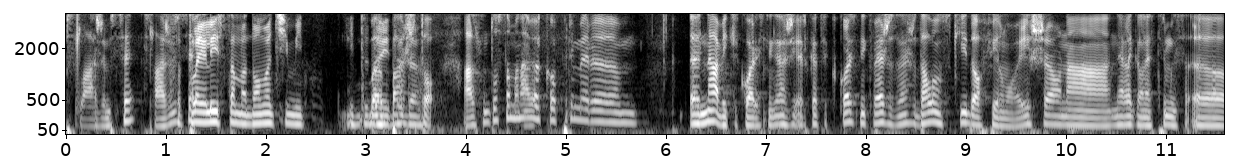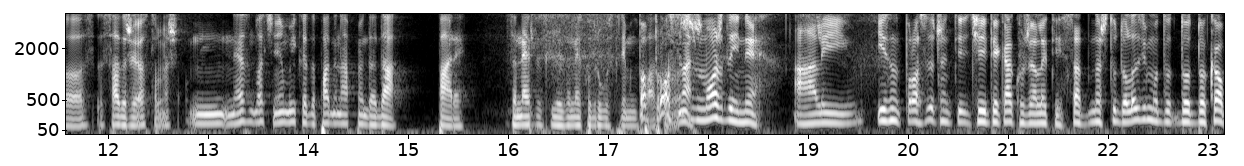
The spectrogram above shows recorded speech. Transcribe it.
slažem se, slažem Sa se. playlistama domaćim i, i Ba, tada i baš to. Ali sam to samo naveo kao primjer um, e, navike korisnika, znaš, jer kad se korisnik veže za nešto, da li on skidao filmove, išao na nelegalne streaming uh, sadržaje i ostalo nešto, ne znam da će njemu ikada da padne na pamet da da pare za Netflix ili za neku drugu streaming Pa platformu. prosječan znaš. možda i ne, ali iznad prosječan ti, će i te kako želeti. Sad, znaš, tu dolazimo do, do, do kao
